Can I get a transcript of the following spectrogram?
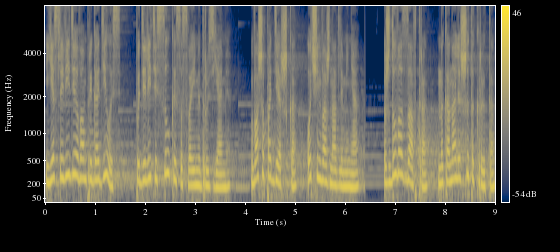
Если видео вам пригодилось, поделитесь ссылкой со своими друзьями. Ваша поддержка очень важна для меня. Жду вас завтра на канале Шито-Крыто.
